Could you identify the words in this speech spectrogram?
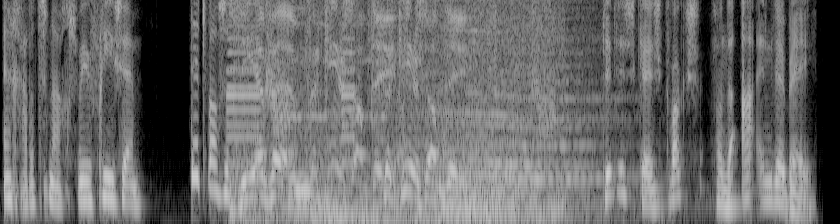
en gaat het s'nachts weer vriezen. Dit was het ZFM. Verkeersupdate. Verkeersupdate. Dit is Kees Kwaks van de ANWB.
